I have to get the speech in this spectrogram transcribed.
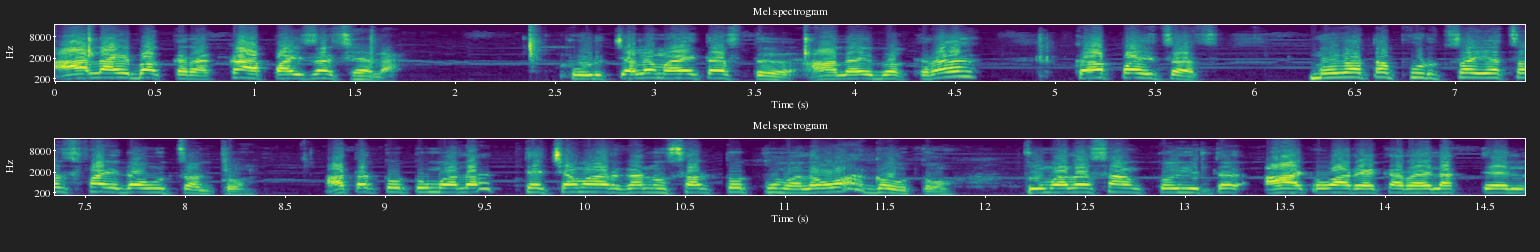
आलाय बकरा कापायचाच ह्याला. पुढच्याला माहीत असतं आलाय बकरा कापायचाच. मग आता पुढचा याचाच फायदा उचलतो. आता तो तुम्हाला त्याच्या मार्गानुसार तो तुम्हाला वागवतो. तुम्हाला सांगतो इथं आठ वाऱ्या करायला लागतील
